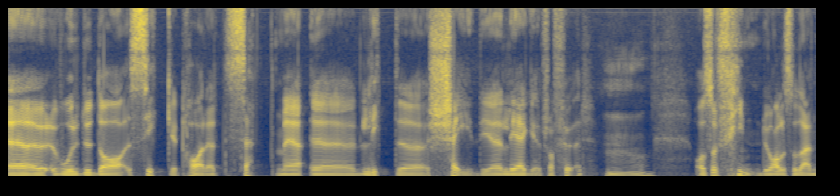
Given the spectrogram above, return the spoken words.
Eh, hvor du da sikkert har et sett med eh, litt eh, shady leger fra før. Og så finner du altså da en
